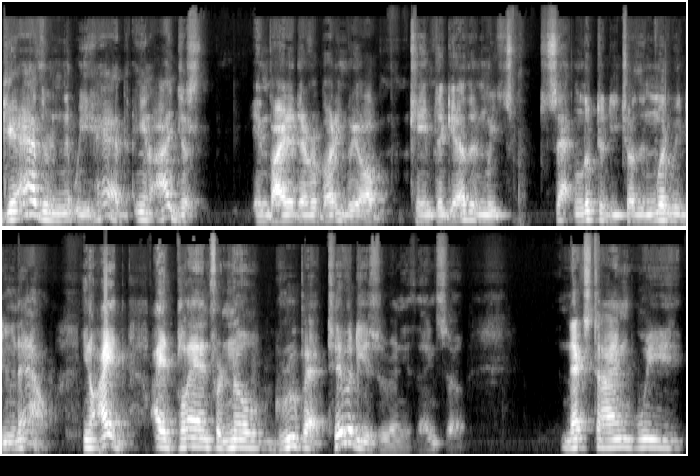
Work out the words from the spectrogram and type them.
gathering that we had, you know, I just invited everybody. We all came together and we sat and looked at each other. And what do we do now? you know, I had I had planned for no group activities or anything. So next time we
